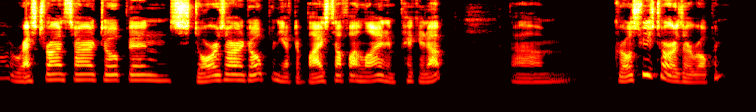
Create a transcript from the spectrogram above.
Uh, restaurants aren't open, stores aren't open. You have to buy stuff online and pick it up. Um, grocery stores are open,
